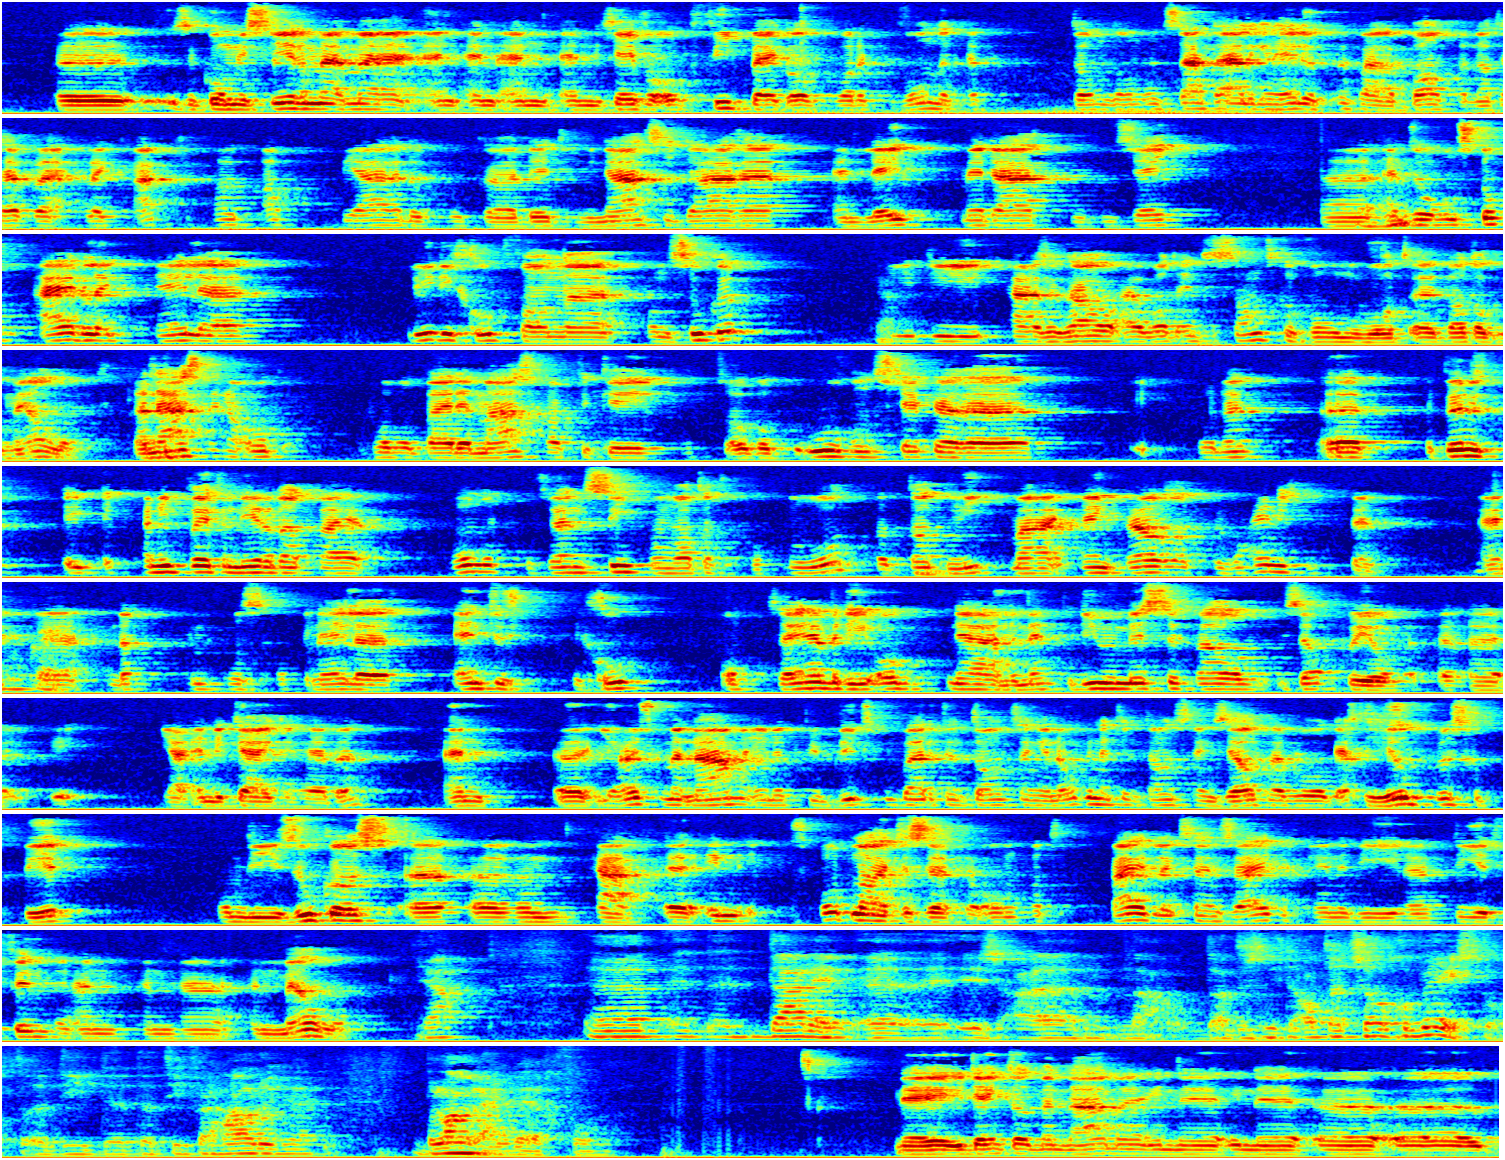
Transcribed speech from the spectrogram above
ze communiceren met me en, en, en, en geven ook feedback over wat ik gevonden heb. Dan, dan ontstaat eigenlijk een hele vruchtbare band. En dat hebben we eigenlijk uitgebouwd afgelopen jaren door ook determinatiedagen en leefmiddagen, het museum. Mm -hmm. En zo ontstond eigenlijk een hele groep van, uh, van ja. die, die uh, zo gauw uh, wat interessant gevonden wordt, dat ook melden. Daarnaast zijn er ook bijvoorbeeld bij de Maasvlakte kun je ook op de oergrondschecker kunnen. het punt is, ik, ik kan niet pretenderen dat wij 100% zien van wat er gevonden wordt, dat niet, maar ik denk wel dat we weinig zijn. En okay. dat is ook een hele enthousiaste groep op zijn hebben die ook ja, de mensen die we missen wel zelf weer ja, in de kijker hebben. En uh, juist met name in het publieksboek bij de tentoonstelling en ook in de tentoonstelling zelf hebben we ook echt heel bewust geprobeerd om die zoekers um, ja, in spotlight te zetten. Omdat feitelijk zijn zij degene die, die het vinden en, en, en melden. Ja, daarin is, nou, dat is niet altijd zo geweest, toch? Die, dat die verhoudingen belangrijk werden gevonden. Nee, ik denk dat met name in de, in de uh, uh,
